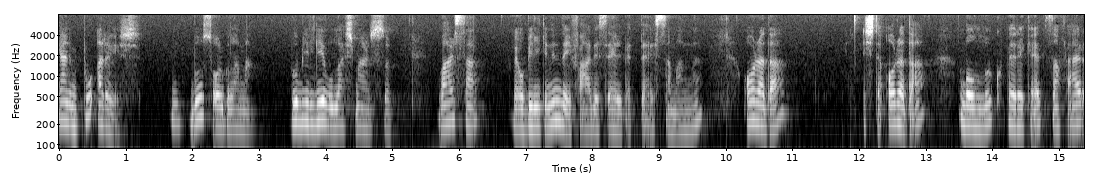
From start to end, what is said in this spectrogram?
yani bu arayış, bu sorgulama, bu bilgiye ulaşma arzusu varsa ve o bilginin de ifadesi elbette eş zamanlı. Orada işte orada bolluk, bereket, zafer,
